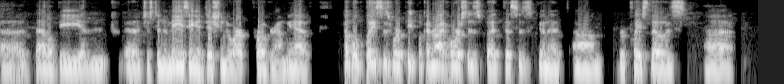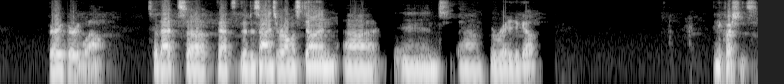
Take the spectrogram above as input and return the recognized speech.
uh, that'll be an, uh, just an amazing addition to our program. We have a couple places where people can ride horses, but this is going to um, replace those uh, very, very well. So that's uh, that's the designs are almost done, uh, and um, we're ready to go. Any questions?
